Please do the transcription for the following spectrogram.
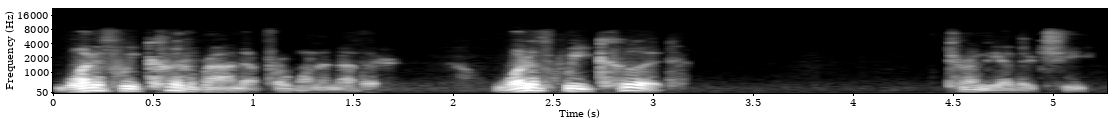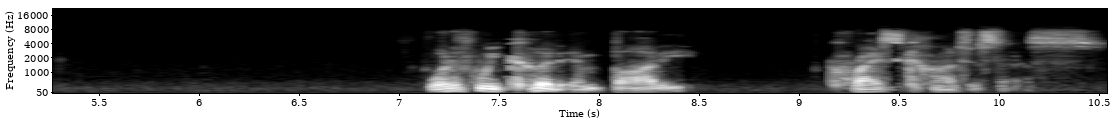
What if we could round up for one another? What if we could turn the other cheek? What if we could embody Christ consciousness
